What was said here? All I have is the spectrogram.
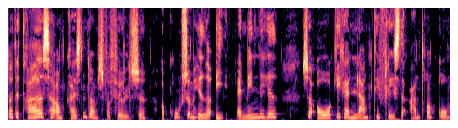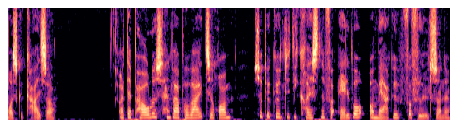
Når det drejede sig om kristendomsforfølgelse og grusomheder i almindelighed, så overgik han langt de fleste andre romerske kejsere. Og da Paulus han var på vej til Rom, så begyndte de kristne for alvor at mærke forfølgelserne.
